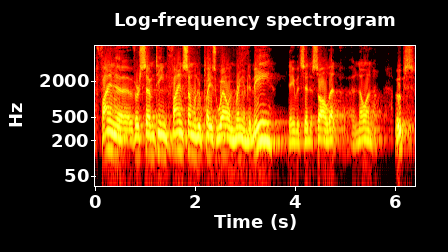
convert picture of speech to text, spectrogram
find uh, verse 17 find someone who plays well and bring him to me. David said to Saul, let uh, no one, oops,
